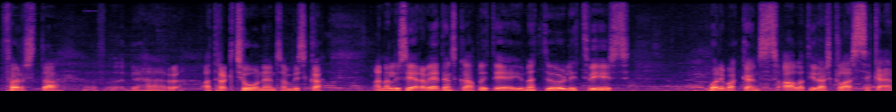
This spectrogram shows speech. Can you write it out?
Första det här attraktionen som vi ska analysera vetenskapligt är ju naturligtvis Borgbackens alla tiders klassiker,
